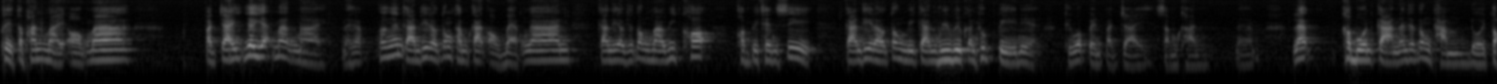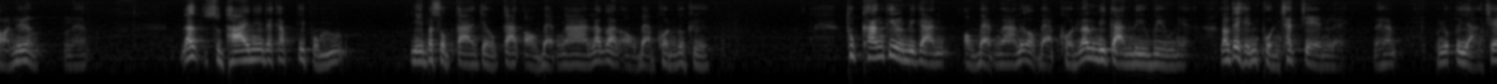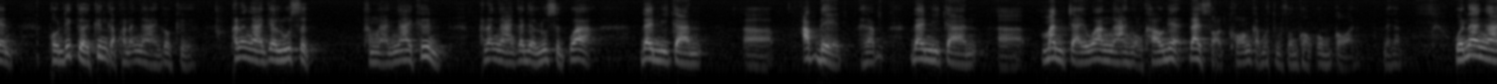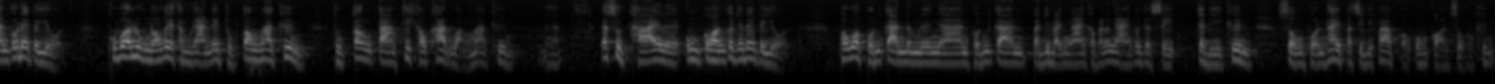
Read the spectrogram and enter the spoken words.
ผลิตภัณฑ์ใหม่ออกมา ปัจจัยเยอะแยะมากมายนะครับเพราะงั้นการที่เราต้องทำการออกแบบงาน การที่เราจะต้องมาวิเคราะห์ competency การที่เราต้องมีการรีวิวกันทุกปีเนี่ยถือว่าเป็นปัจจัยสำคัญนะครับและขบวนการนั้นจะต้องทำโดยต่อเนื่องนะครับและสุดท้ายนี้นะครับที่ผมมีประสบการณ์เกี่ยวกับการออกแบบงาน และการออกแบบคนก็คือ ทุกครั้งที่เรามีการออกแบบงานหรือออกแบบคน แล้วมีการรีวิวเนี่ยเราจะเห็นผลชัดเจนเลยนะครับผมยกตัวอย่างเช่น ผลที่เกิดขึ้นกับพนักงานก็คือ พนักงานจะรู้สึกทำงานง่ายขึ้น พนักงานก็จะรู้สึกว่าได้มีการ อัปเดตนะครับได้มีการมั่นใจว่างานของเขาเนี่ยได้สอดคล้องกับวัตถุประสงค์ขององค์กรนะครับหัวหน้างานก็ได้ประโยชน์เพราะว่าลูกน้องก็จะทำงานได้ถูกต้องมากขึ้น ถูกต้องตามที่เขาคาดหวังมากขึ้นนะครับและสุดท้ายเลยองค์กรก็จะได้ประโยชน์ เพราะว่าผลการดำเนินงาน ผลการปฏิบัติงานของพนักงานก็จะสิจะดีขึ้น ส่งผลให้ประสิทธิภาพขององค์กรสูงขึ้น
